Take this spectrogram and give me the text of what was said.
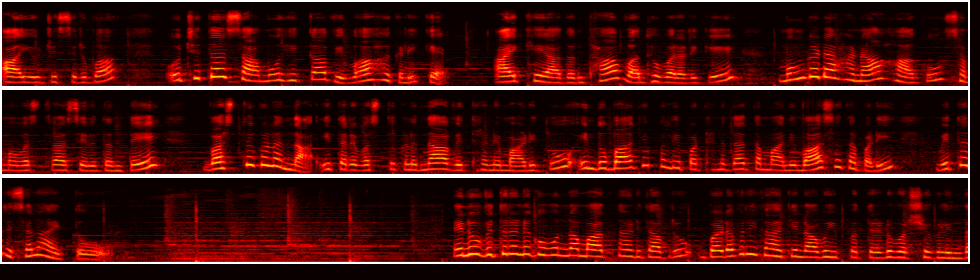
ಆಯೋಜಿಸಿರುವ ಉಚಿತ ಸಾಮೂಹಿಕ ವಿವಾಹಗಳಿಗೆ ಆಯ್ಕೆಯಾದಂಥ ವಧುವರರಿಗೆ ಮುಂಗಡ ಹಣ ಹಾಗೂ ಸಮವಸ್ತ್ರ ಸೇರಿದಂತೆ ವಸ್ತುಗಳನ್ನು, ಇತರೆ ವಸ್ತುಗಳನ್ನು ವಿತರಣೆ ಮಾಡಿದ್ದು ಇಂದು ಬಾಗೇಪಲ್ಲಿ ಪಟ್ಟಣದ ತಮ್ಮ ನಿವಾಸದ ಬಳಿ ವಿತರಿಸಲಾಯಿತು. ಇನ್ನು ವಿತರಣೆಗೂ ಮುನ್ನ ಮಾತನಾಡಿದ ಅವರು, ಬಡವರಿಗಾಗಿ ನಾವು ಇಪ್ಪತ್ತೆರಡು ವರ್ಷಗಳಿಂದ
